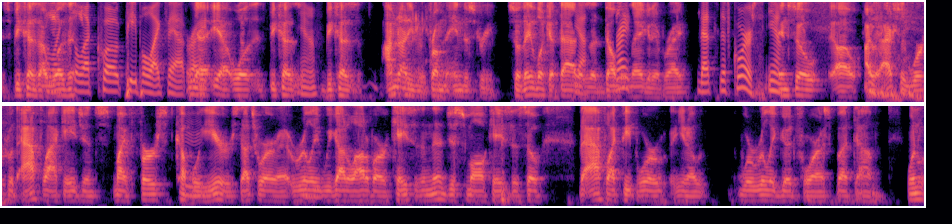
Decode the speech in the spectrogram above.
it's because I like wasn't SelectQuote, people like that, right? yeah. yeah. Well, because Yeah. because I'm not even from the industry, so they look at that Yeah, as a double right. negative, right? That of course. Yeah. And so uh, I actually worked with Aflac agents my first couple Mm. years. That's where really we got a lot of our cases, and then just small cases. So the Aflac people were, you know, were really good for us. But um, when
